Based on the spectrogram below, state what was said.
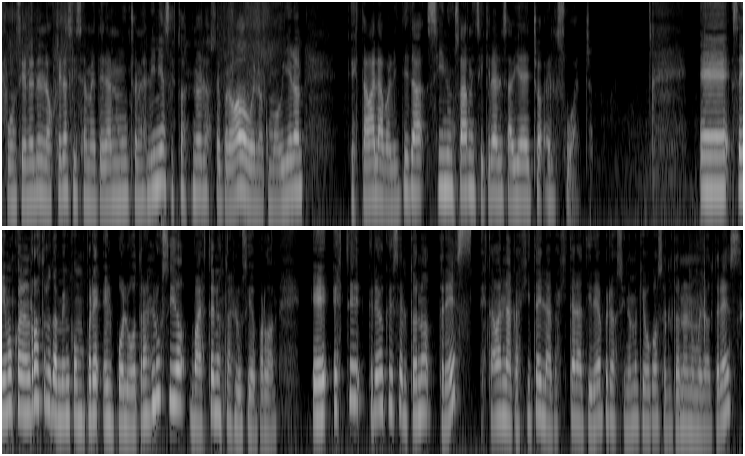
funcionar en la ojera, si se meterán mucho en las líneas. Estos no los he probado. Bueno, como vieron, estaba la paletita sin usar, ni siquiera les había hecho el swatch. Eh, seguimos con el rostro, también compré el polvo translúcido, va, este no es translúcido, perdón, eh, este creo que es el tono 3. Estaba en la cajita y la cajita la tiré, pero si no me equivoco es el tono número 3.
